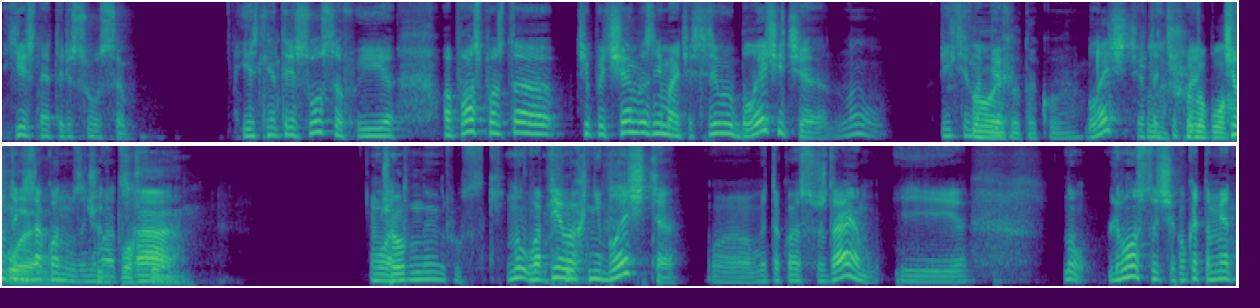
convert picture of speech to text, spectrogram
есть на это ресурсы. Если нет ресурсов, и вопрос просто, типа, чем вы занимаетесь? Если вы блэчите, ну, объективно, Что это такое? блэчить, это, типа, чем-то незаконным заниматься. плохое. Вот. Черный русский. Ну, во-первых, не блэчьте, э, мы такое осуждаем, и ну, в любом случае, в какой-то момент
